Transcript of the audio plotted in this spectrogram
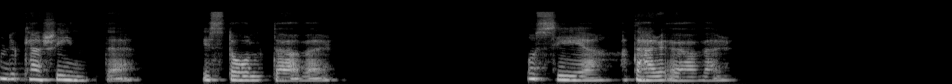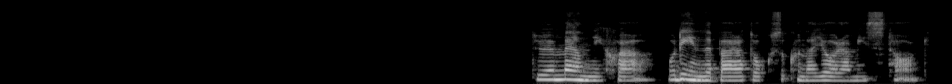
som du kanske inte är stolt över. Och se att det här är över. Du är människa och det innebär att också kunna göra misstag.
